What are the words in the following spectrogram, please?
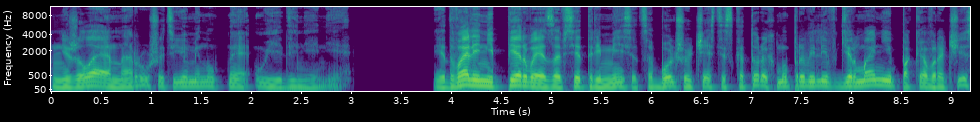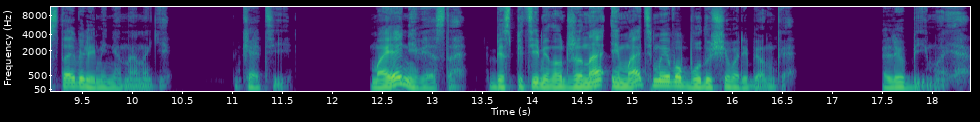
не желая нарушить ее минутное уединение. Едва ли не первое за все три месяца, большую часть из которых мы провели в Германии, пока врачи ставили меня на ноги. Кати. Моя невеста, без пяти минут жена и мать моего будущего ребенка. Любимая.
